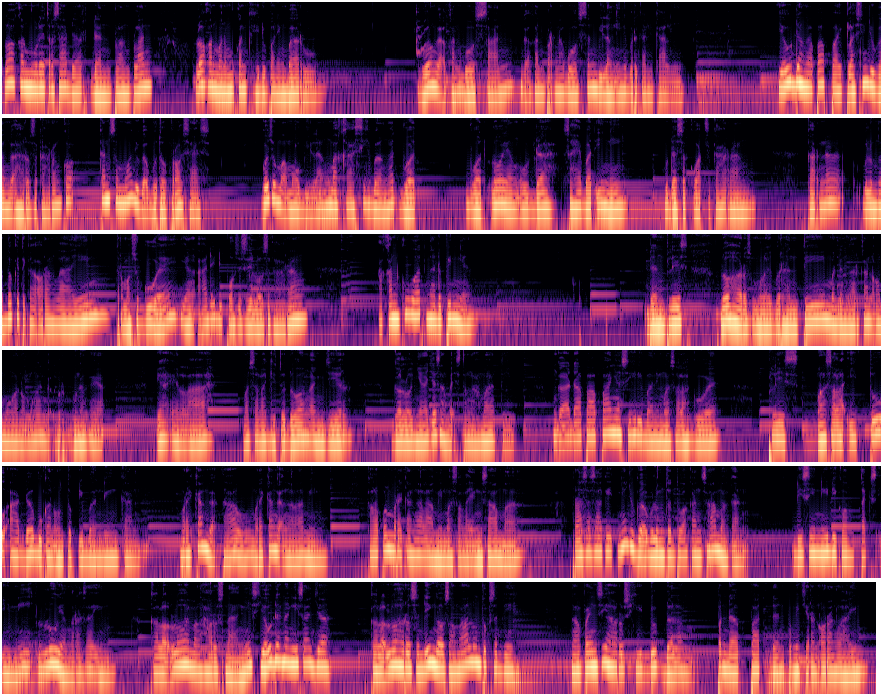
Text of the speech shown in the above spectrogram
lo akan mulai tersadar dan pelan-pelan lo akan menemukan kehidupan yang baru. Gue gak akan bosan, gak akan pernah bosan bilang ini berkali-kali. Ya udah gak apa-apa, ikhlasnya juga gak harus sekarang kok. Kan semua juga butuh proses. Gue cuma mau bilang makasih banget buat buat lo yang udah sehebat ini, udah sekuat sekarang. Karena belum tentu ketika orang lain, termasuk gue yang ada di posisi lo sekarang, akan kuat ngadepinnya. Dan please, lo harus mulai berhenti mendengarkan omongan-omongan gak berguna kayak Ya elah, masalah gitu doang anjir. Galonya aja sampai setengah mati. Gak ada apa-apanya sih dibanding masalah gue. Please, masalah itu ada bukan untuk dibandingkan Mereka gak tahu, mereka gak ngalamin. Kalaupun mereka ngalamin masalah yang sama Rasa sakitnya juga belum tentu akan sama kan? Di sini di konteks ini lu yang ngerasain. Kalau lo emang harus nangis ya udah nangis aja. Kalau lo harus sedih gak usah malu untuk sedih. Ngapain sih harus hidup dalam pendapat dan pemikiran orang lain.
